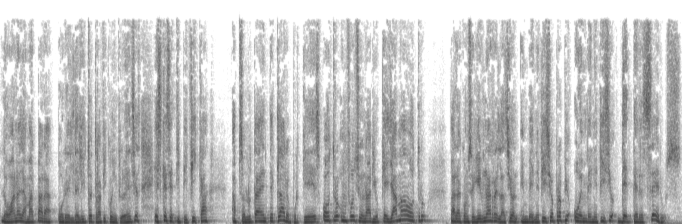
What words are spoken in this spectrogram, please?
lo van a llamar para por el delito de tráfico de influencias, es que se tipifica absolutamente claro, porque es otro, un funcionario que llama a otro para conseguir una relación en beneficio propio o en beneficio de terceros.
